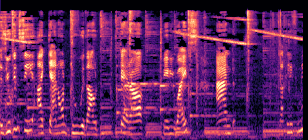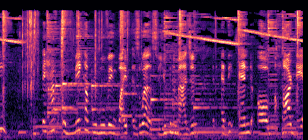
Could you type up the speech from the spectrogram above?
As you can see, I cannot do without Terra baby wipes and luckily for me, they have a makeup removing wipe as well. So you can imagine that at the end of a hard day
